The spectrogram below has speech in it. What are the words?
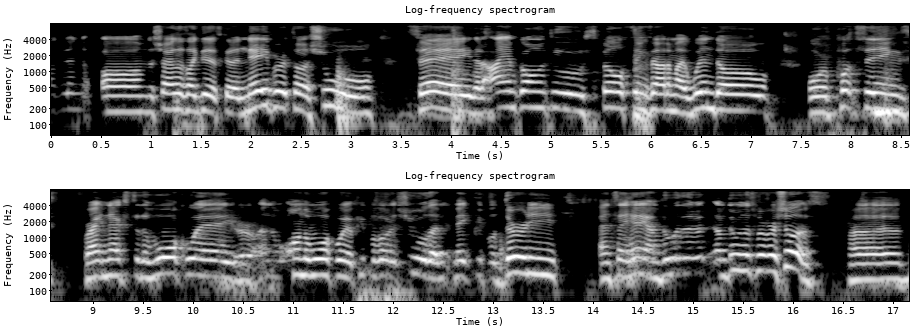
Um, the shaila is like this: Could a neighbor to a shul say that I am going to spill things out of my window, or put things right next to the walkway, or on the, on the walkway where people go to shul that make people dirty, and say, "Hey, I'm doing it, I'm doing this for Rishus." Uh,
